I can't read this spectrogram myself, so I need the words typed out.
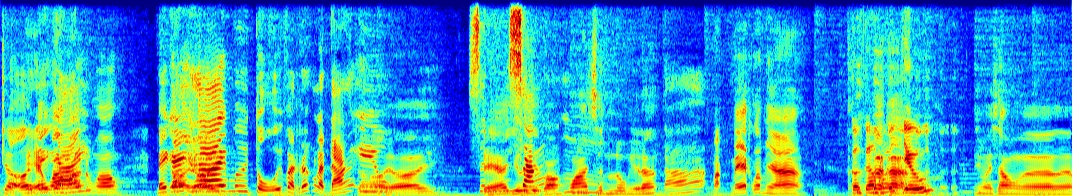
Trời ơi bé quá mà gái, đúng không bé gái Trời ơi. 20 tuổi và rất là đáng yêu. trời ơi Xinh trẻ dữ với con quá Ừ. xinh luôn vậy đó Đó. mặt nét lắm nha có cảm ơn chú nhưng mà sao ờ,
